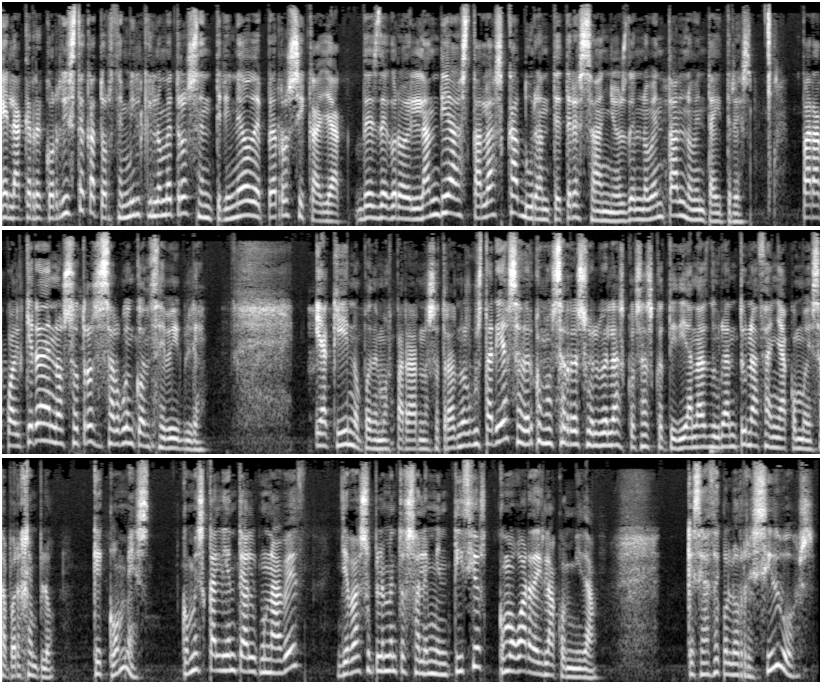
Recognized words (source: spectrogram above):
en la que recorriste 14.000 kilómetros en trineo de perros y kayak, desde Groenlandia hasta Alaska durante tres años, del 90 al 93. Para cualquiera de nosotros es algo inconcebible. Y aquí no podemos parar nosotras. Nos gustaría saber cómo se resuelven las cosas cotidianas durante una hazaña como esa. Por ejemplo, ¿qué comes? ¿Comes caliente alguna vez? ¿Llevas suplementos alimenticios? ¿Cómo guardáis la comida? ¿Qué se hace con los residuos?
